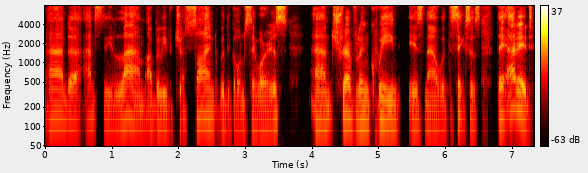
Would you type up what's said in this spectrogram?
And uh, Anthony Lamb, I believe, just signed with the Golden State Warriors. And Trevelin Queen is now with the Sixers. They added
